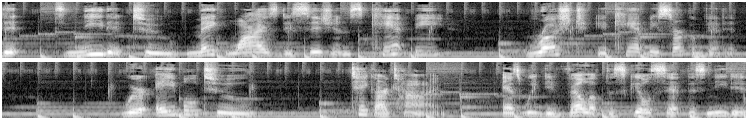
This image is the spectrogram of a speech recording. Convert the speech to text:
that's needed to make wise decisions can't be rushed, it can't be circumvented, we're able to take our time as we develop the skill set that's needed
